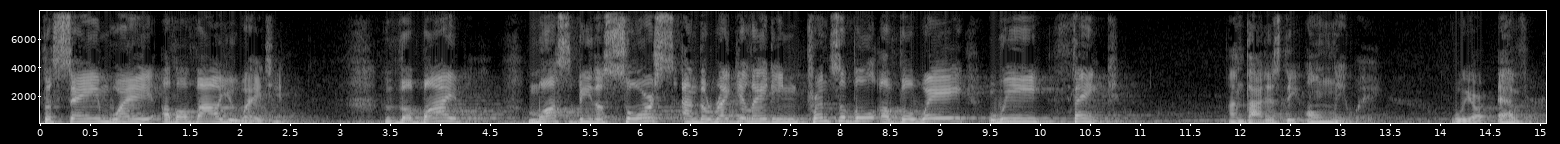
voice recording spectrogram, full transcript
the same way of evaluating. The Bible must be the source and the regulating principle of the way we think. And that is the only way we are ever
